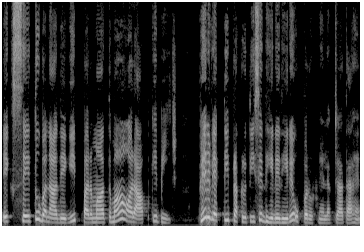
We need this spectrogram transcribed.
एक सेतु बना देगी परमात्मा और आपके बीच। फिर व्यक्ति प्रकृति से धीरे धीरे ऊपर उठने लग जाता है।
